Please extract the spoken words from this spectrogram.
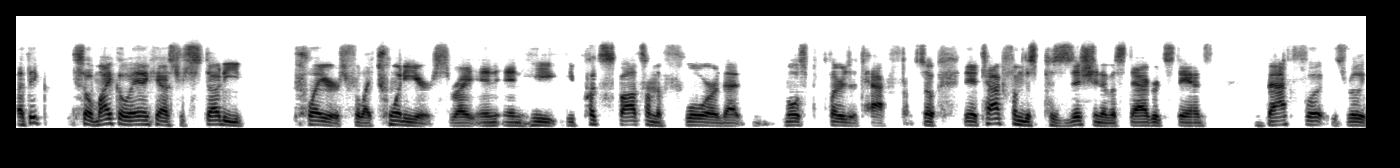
I think so. Micah Lancaster studied players for like 20 years, right? And and he he puts spots on the floor that most players attack from. So they attack from this position of a staggered stance. Back foot is really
